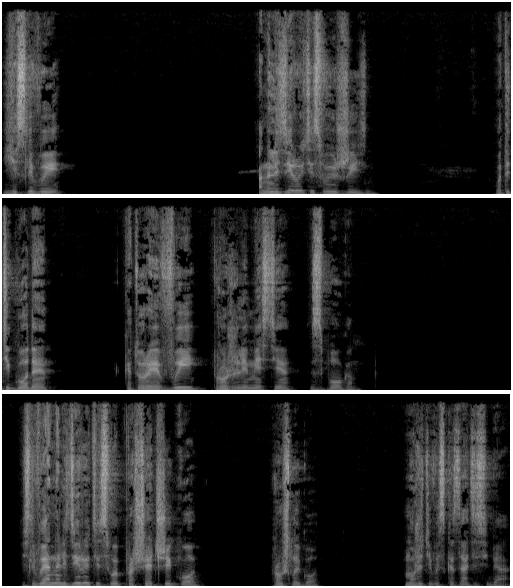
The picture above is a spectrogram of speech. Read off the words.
Если вы анализируете свою жизнь, вот эти годы, которые вы прожили вместе с Богом, если вы анализируете свой прошедший год, прошлый год, можете вы сказать за себя,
